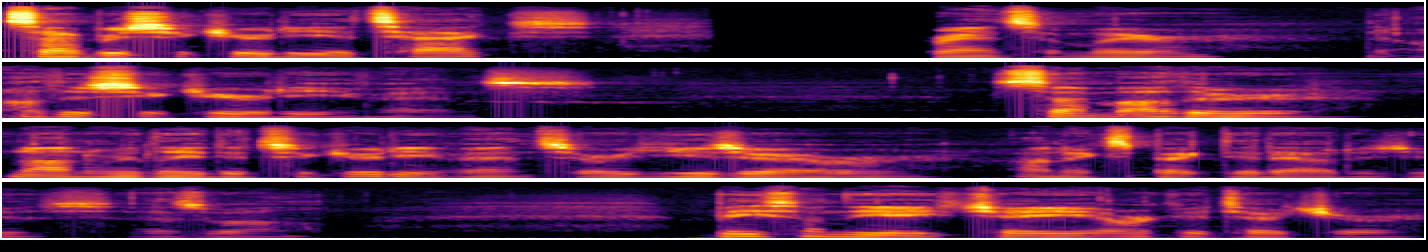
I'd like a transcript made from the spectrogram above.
Cybersecurity attacks, ransomware, and other security events. Some other non-related security events are user error, unexpected outages as well. Based on the HA architecture,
